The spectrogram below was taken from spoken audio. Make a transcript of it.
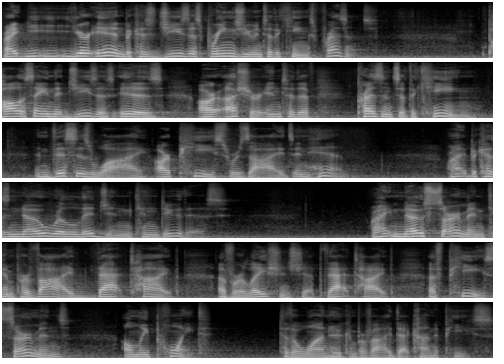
Right? You're in because Jesus brings you into the king's presence. Paul is saying that Jesus is our usher into the presence of the King. And this is why our peace resides in Him, right? Because no religion can do this, right? No sermon can provide that type of relationship, that type of peace. Sermons only point to the one who can provide that kind of peace.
